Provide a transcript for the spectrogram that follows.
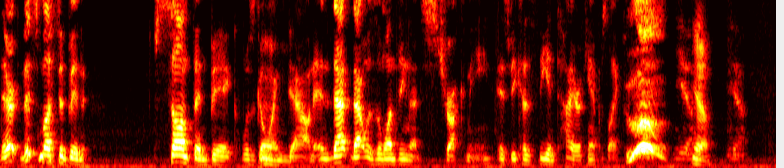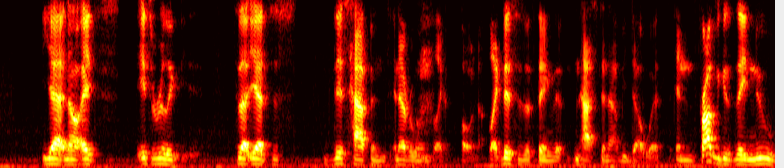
there, this must have been something big was going Mhm. down, and that that was the one thing that struck me is because the entire camp was like, Yeah. Yeah. Yeah. Yeah, no, it's it's really so that yeah, it's just this happens and everyone's like, oh no, like this is a thing that has to now be dealt with, and probably because they knew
